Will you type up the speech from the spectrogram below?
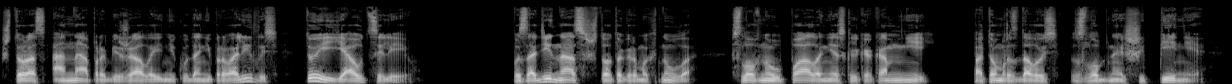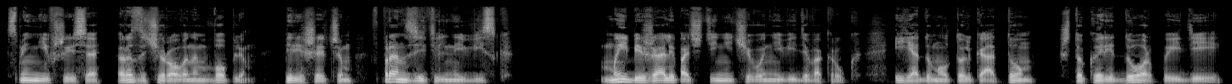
что раз она пробежала и никуда не провалилась, то и я уцелею. Позади нас что-то громыхнуло, словно упало несколько камней. Потом раздалось злобное шипение, сменившееся разочарованным воплем, перешедшим в пронзительный виск. Мы бежали почти ничего не видя вокруг, и я думал только о том, что коридор, по идее,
